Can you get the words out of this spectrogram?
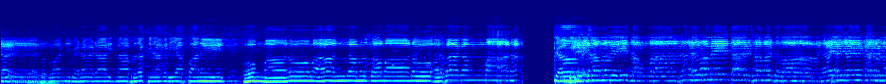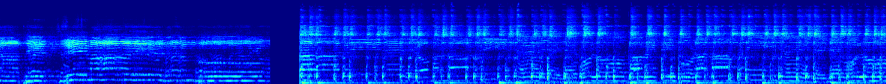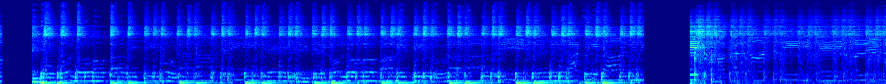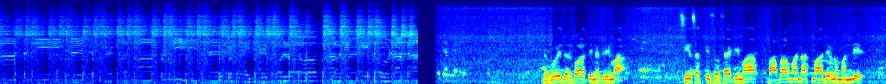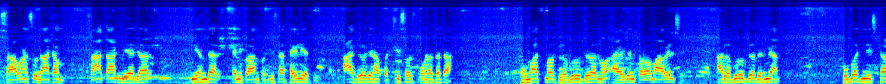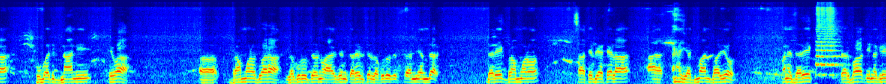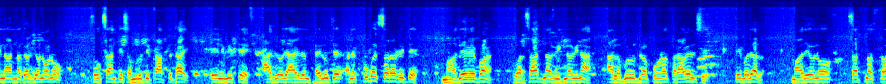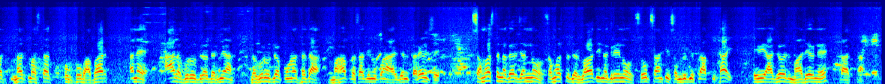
બેઠા બેઠા આ રીતના ડભોઈ દરબાવતી નગરીમાં શિવશક્તિ સોસાયટીમાં બાબા અમરનાથ મહાદેવનું મંદિર શ્રાવણ સુદ આઠમ સાત આઠ બે હજારની અંદર એની પ્રાણ પ્રતિષ્ઠા થયેલી હતી. આજ રોજ એના પચીસ વર્ષ પૂર્ણ થતાં હોમાત્મક લઘુરુદ્રનું આયોજન કરવામાં આવેલ છે. આ લઘુરુદ્ર દરમિયાન ખૂબ જ નિષ્ઠા, ખૂબ જ જ્ઞાની એવા બ્રાહ્મણો દ્વારા લઘુરુદ્રનું આયોજન કરેલ છે. લઘુરુદ્રની અંદર દરેક બ્રાહ્મણો સાથે બેઠેલા આ યજમાન ભાઈઓ અને દરેક દરભાવતી નગરીના નગરજનોનું સુખ, શાંતિ, સમૃદ્ધિ પ્રાપ્ત થાય એ નિમિત્તે આજરોજ આયોજન થયેલું છે અને ખૂબ જ સરળ રીતે મહાદેવે પણ વરસાદના વિઘ્ન વિના આ લઘુરુદ્ર પૂર્ણ કરાવેલ છે. તે બદલ મહાદેવનો સત નતમસ્તક ખૂબ ખૂબ આભાર અને આ લઘુરુદ્ર દરમિયાન લઘુરુદ્ર પૂર્ણ થતાં મહાપ્રસાદીનું પણ આયોજન કરેલ છે. સમસ્ત નગરજનનો, સમસ્ત દરબાવતી નગરીનો સુખ, શાંતિ, સમૃદ્ધિ પ્રાપ્ત થાય એવી આજરોજ મહાદેવને પ્રાર્થના.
